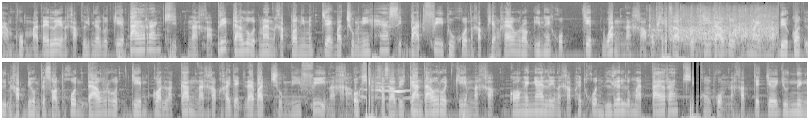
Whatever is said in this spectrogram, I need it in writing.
ตามผมมาได้เลยนะครับลิงก์ดาวน์โหลดเกมใต้ร่างคลิปนะครับรีบดาวน์โหลดมานะครับตอนนี้มันแจกบัตรชูมันนี่50 บาทฟรีทุกคนนะครับเพียงแค่ล็อกอินให้ครบ7 วันนะครับโอเคสำหรับคนที่ดาวน์โหลดมาใหม่นะครับเดี๋ยวก่อนอื่นครับเดี๋ยวผมจะสอนทุกคนดาวน์โหลดเกมก่อนละกันนะครับใครอยากจะได้บัตรชูมันนี่ฟรีนะครับโอเคครับสำหรับวิธีการดาวน์โหลดเกมนะครับก็ง่ายๆเลยนะครับให้ทุกคนเลื่อนลงมาใต้ร่างคลิปของผมนะครับจะเจออยู่หนึ่ง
